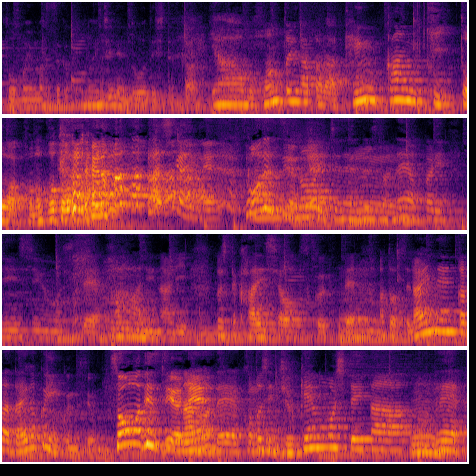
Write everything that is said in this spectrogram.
たと思いますがこの1年どうでしたか？いやーもう本当にだから転換期とはこのことみたいなね。そうですよね。の1年でしたね、うん。やっぱり妊娠をしてうん。母になり、そして会社を作って、うん。あと私来年から大学院行くんですよ。そうですよね。なので今年受験もしていたので、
